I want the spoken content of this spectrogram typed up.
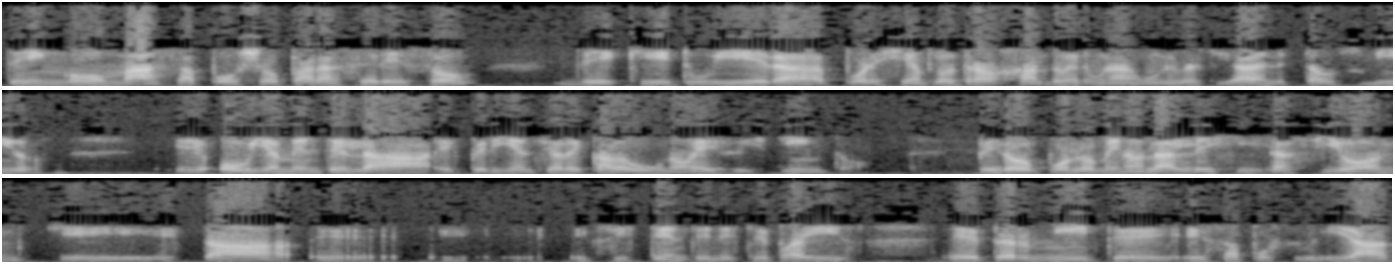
tengo más apoyo para hacer eso de que tuviera, por ejemplo, trabajando en una universidad en Estados Unidos. Eh, obviamente la experiencia de cada uno es distinto, pero por lo menos la legislación que está eh, existente en este país eh, permite esa posibilidad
